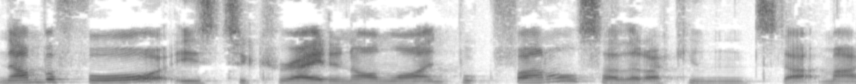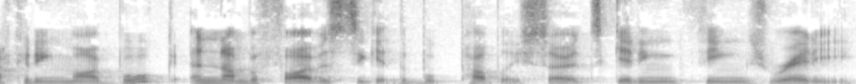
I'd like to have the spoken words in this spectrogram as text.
Number four is to create an online book funnel so that I can start marketing my book. And number five is to get the book published. So it's getting things ready.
